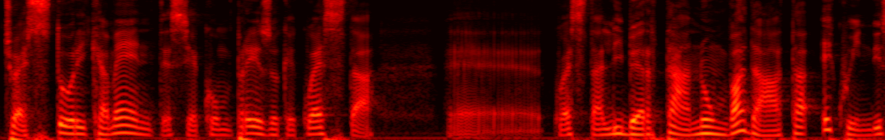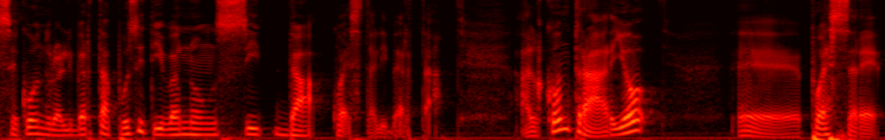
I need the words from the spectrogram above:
Cioè, storicamente si è compreso che questa, eh, questa libertà non va data e quindi, secondo la libertà positiva, non si dà questa libertà. Al contrario, eh, può essere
